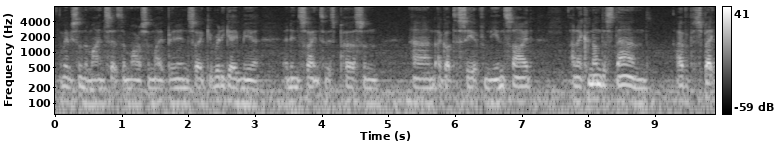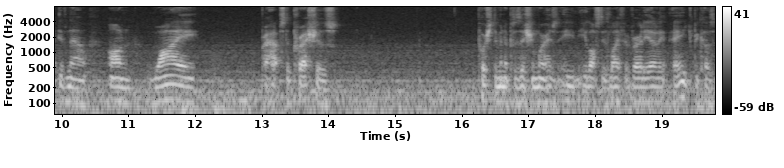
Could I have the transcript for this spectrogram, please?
and maybe some of the mindsets that Morrison might have been in. So it really gave me a, an insight into this person, and I got to see it from the inside, and I can understand. I have a perspective now on why perhaps the pressures pushed him in a position where his, he, he lost his life at a very early age because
